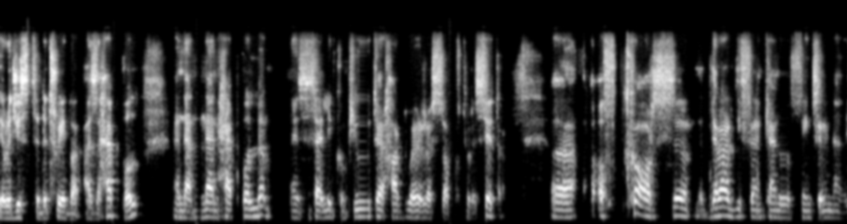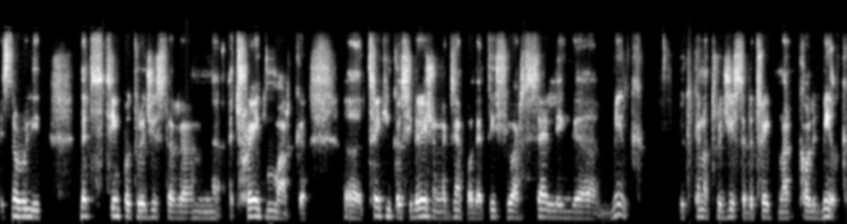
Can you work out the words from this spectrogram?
they registered the trademark as apple and then, then apple is selling computer hardware software etc uh, of course, uh, there are different kind of things, and uh, it's not really that simple to register um, a trademark. Uh, taking consideration, example, that if you are selling uh, milk, you cannot register the trademark called milk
